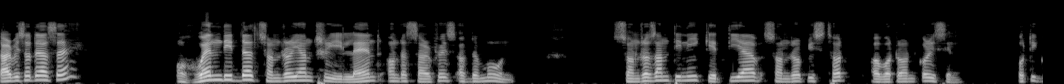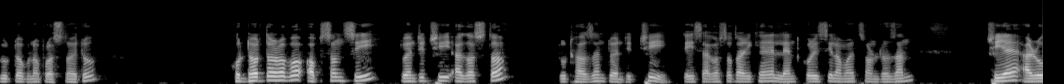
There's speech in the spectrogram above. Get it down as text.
তাৰপিছতে আছে when did the Chandrayaan three land on the surface of the moon Chandrayaan তিনি কেতিয়া চন্দ্ৰপৃষ্ঠত অৱতৰণ কৰিছিল? অতি গুৰুত্বপূৰ্ণ প্ৰশ্ন এইটো। শুদ্ধ উত্তৰ হ'ব option C twenty three August two thousand twenty three তেইছ আগষ্ট তাৰিখে লেণ্ড কৰিছিল আমাৰ চন্দ্ৰযান থ্ৰীয়ে আৰু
